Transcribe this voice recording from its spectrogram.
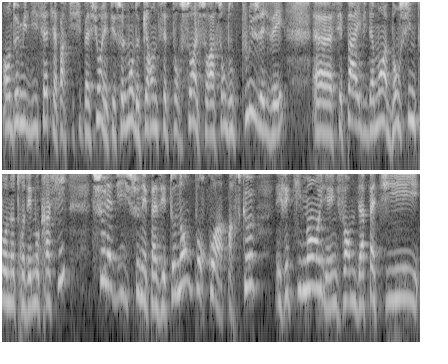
En 2017, la participation, elle était seulement de 47%. Elle sera sans doute plus élevée. Euh, Ce n'est pas évidemment un bon signe pour notre démocratie. Cela dit, ce n'est pas étonnant. Pourquoi? Parce que, effectivement, il y a une forme d'apathie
